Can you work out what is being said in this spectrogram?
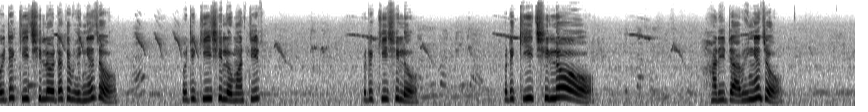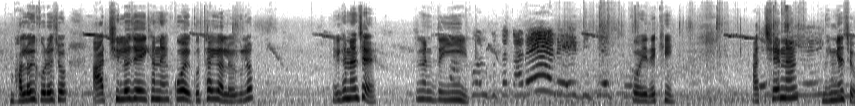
ওইটা কি ছিল? ওটাকে ভেঙেছো? ওইটা কি ছিল মাটির? ওটা কি ছিল? ওটা কি ছিল? হাঁড়িটা ভেঙেছো? ভালোই করেছ। আর ছিল যে এখানে, কই? কোথায় গেল এগুলো? এখানে আছে? এখানে তো ইট। কই দেখি। আছে না? ভেঙেছো?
